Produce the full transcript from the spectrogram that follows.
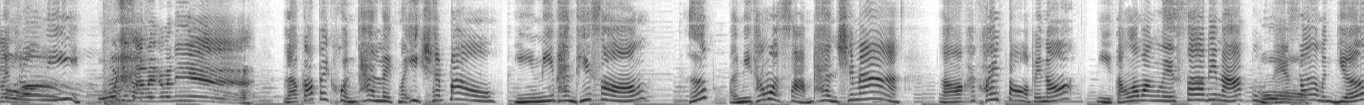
เหล็กเราไว้ตรงนี้ โอ้ยจะมาอะไรกันล่ะเนี่ย แล้วก็ไปขนแผ่นเหล็กมาอีกใช่เปล่านี่นี่แผ่นที่สองฮึบมันมีทั้งหมดสามแผ่นใช่ไหม แล้วค่อยๆต่อไปเนาะนี่ต้องระวังเลเซอร์ด้วยนะ ปุ่มเลเซอร์มันเยอะ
